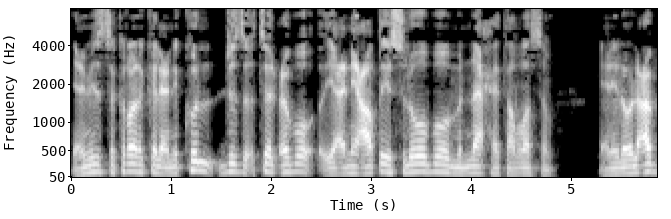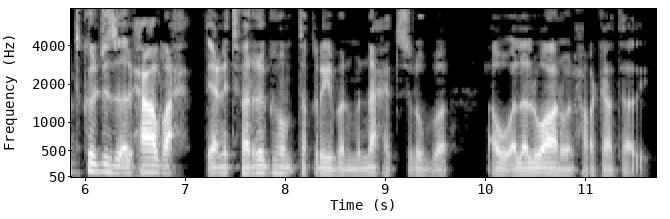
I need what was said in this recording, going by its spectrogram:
يعني ميزة كرونيكل يعني كل جزء تلعبه يعني عاطيه أسلوبه من ناحية الرسم. يعني لو لعبت كل جزء الحال راح يعني تفرقهم تقريبا من ناحية أسلوب أو الألوان والحركات هذه.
